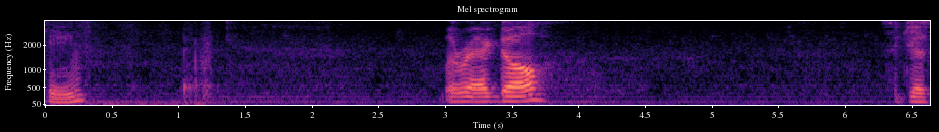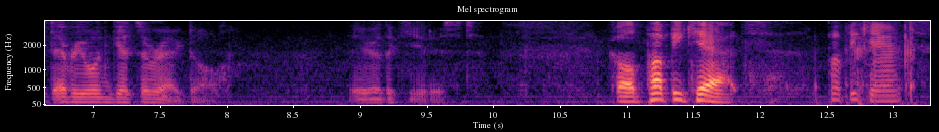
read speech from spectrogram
King. A ragdoll. Suggest everyone gets a ragdoll. They are the cutest. Called puppy cats. Puppy cats.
